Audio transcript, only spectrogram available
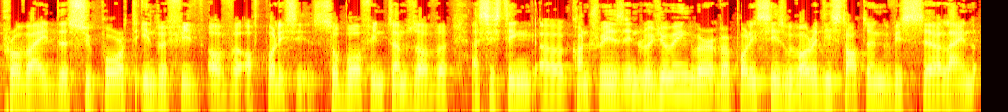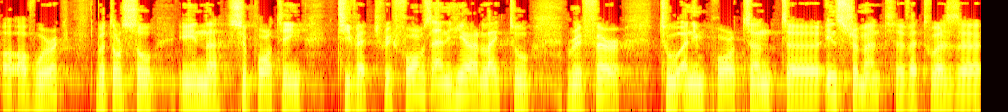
provide the support in the field of, of policies. So both in terms of assisting countries in reviewing their, their policies. We've already started this uh, line of work, but also in uh, supporting TVET reforms. And here I'd like to refer to an important uh, instrument that was uh,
